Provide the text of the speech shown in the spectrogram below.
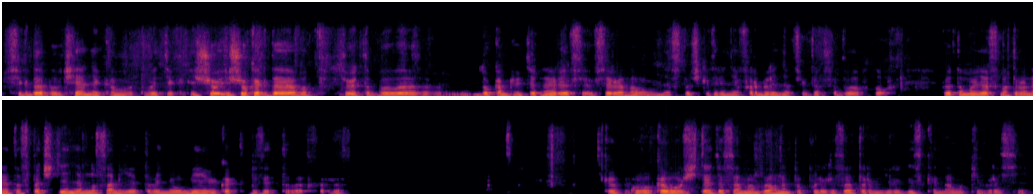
всегда был чайником вот в этих... Еще, еще когда вот все это было до компьютерной эры, все, все равно у меня с точки зрения оформления всегда все было плохо. Поэтому я смотрю на это с почтением, но сам я этого не умею, как-то без этого обхожусь. Кого, кого вы считаете самым главным популяризатором юридической науки в России?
